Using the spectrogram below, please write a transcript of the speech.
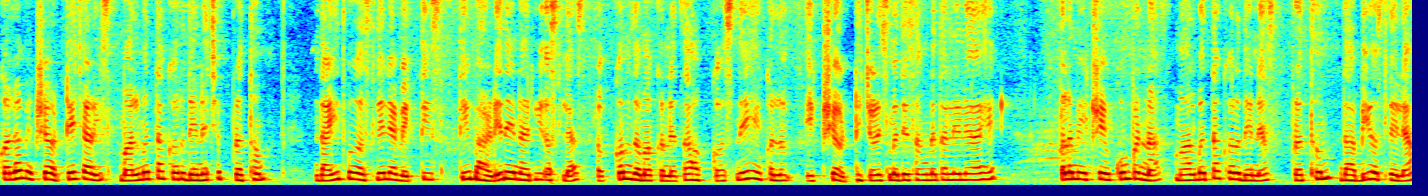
कलम एकशे अठ्ठेचाळीस मालमत्ता कर देण्याचे प्रथम दायित्व असलेल्या व्यक्तीस ती भाडे देणारी असल्यास रक्कम जमा करण्याचा हक्क असणे हे कलम एकशे अठ्ठेचाळीसमध्ये सांगण्यात आलेले आहे. कलम एकशे एकोणपन्नास मालमत्ता कर देण्यास प्रथम दाबी असलेल्या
